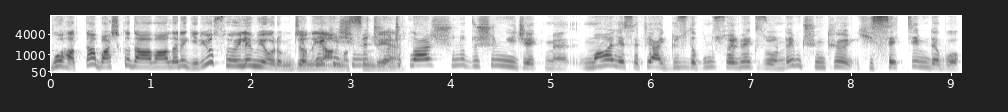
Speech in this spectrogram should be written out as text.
bu hatta başka davalara giriyor. Söylemiyorum canı E peki yanmasın şimdi diye. çocuklar şunu düşünmeyecek mi? Maalesef ya Güzde bunu söylemek zorundayım çünkü hissettiğim de bu.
